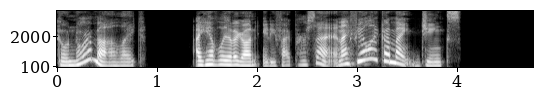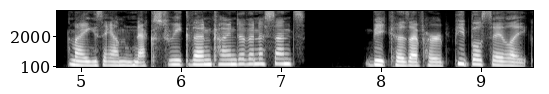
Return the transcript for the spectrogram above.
go Norma. Like, I can't believe I got an 85%. And I feel like I might jinx my exam next week, then, kind of in a sense, because I've heard people say, like,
